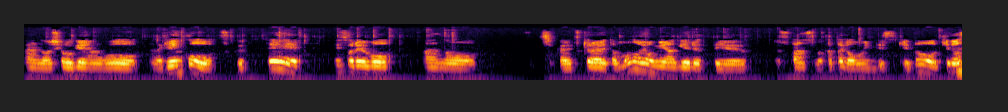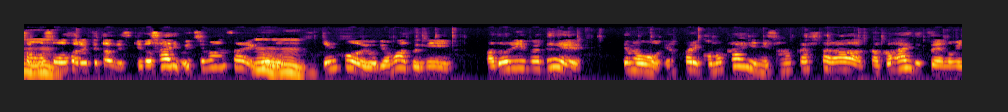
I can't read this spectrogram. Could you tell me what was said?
あの、証言を、あの原稿を作って、で、それを、あの、しっかり作られたものを読み上げるっていうスタンスの方が多いんですけど、木戸さんもそうされてたんですけど、最後、一番最後、うんうん。原稿を読まずに、アドリブで、でも、やっぱりこの会議に参加したら、核廃絶への道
